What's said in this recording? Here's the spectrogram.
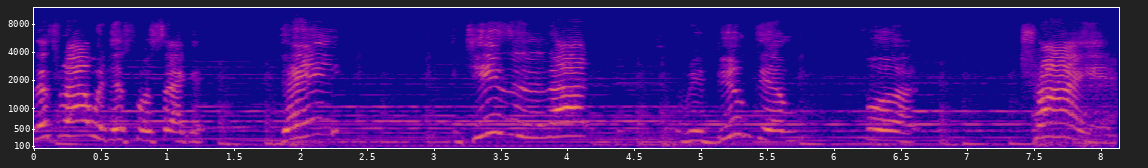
Let's ride with this for a second. They Jesus did not rebuke them for trying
